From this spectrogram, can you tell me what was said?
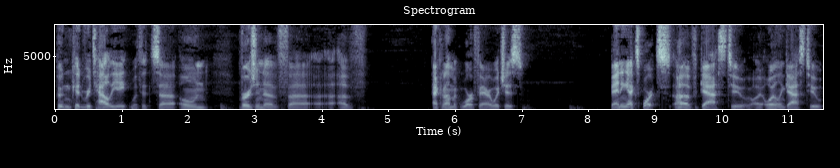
Putin could retaliate with its uh, own version of uh, of economic warfare, which is banning exports of gas to oil and gas to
